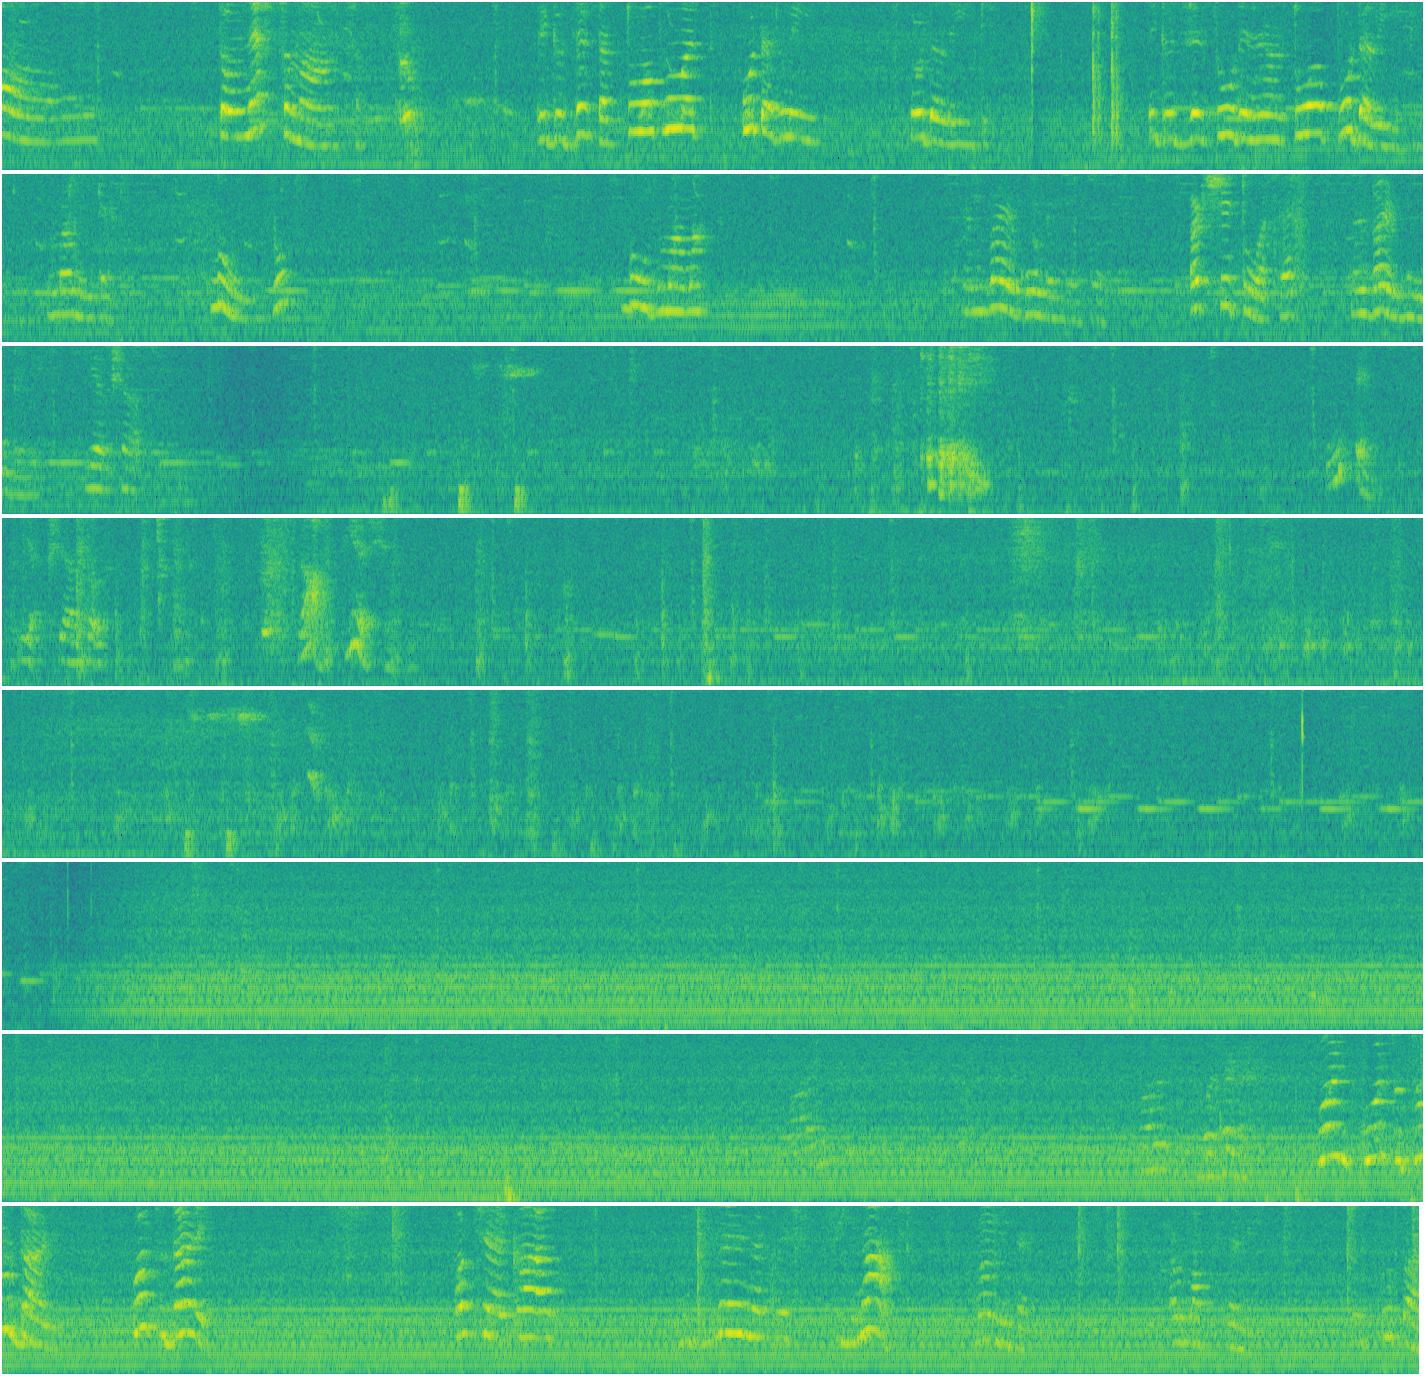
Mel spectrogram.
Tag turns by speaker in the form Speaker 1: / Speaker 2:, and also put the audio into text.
Speaker 1: Oh. Tev nesanāca. Tagad dzert ar to pulet, pudelīti. Pudelīti. Tagad dzert ūdeni ar to pudelīti. Mamīte, lūdzu. Lūdzu, mama. Man vajag ūdeni dzert. Ar šito te. Man vajag ūdeni. Iekšā. Ūdens. Iekšā tur. Ko tu dari? Pačai kāds zirneklis cīnās. Mamīte, ar lapseni. Tu, tu tā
